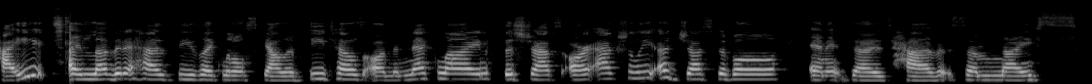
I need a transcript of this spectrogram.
tight. I love that it has these like little scallop details on the neckline. The straps are actually adjustable and it does have some nice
